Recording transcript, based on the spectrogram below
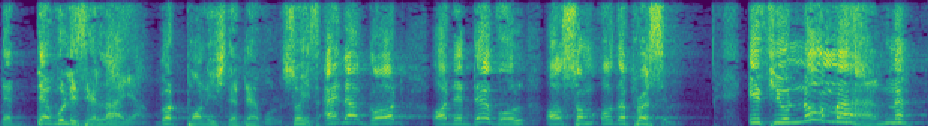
the devil is a liar. God punish the devil. So it's either God or the devil or some other person. If you know man,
